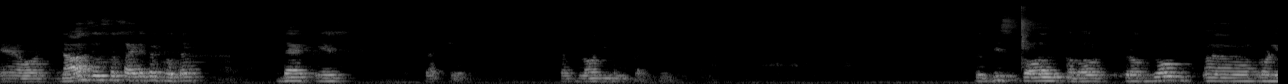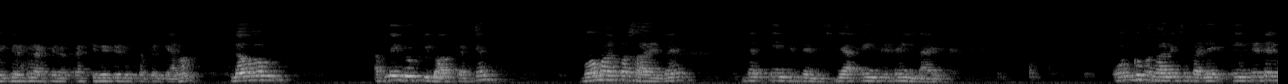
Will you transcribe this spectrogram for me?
और लास्ट जो उसका साइड इफ़ेक्ट होता है that is fracture pathological fracture is all about peroxisome uh, proliferator activated receptor gamma now हम अगले ग्रुप की बात करते हैं। वो हमारे पास आ जाते हैं द इंक्रिटेंस या इंक्रिटेन लाइक उनको बताने से पहले इंक्रिटेन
